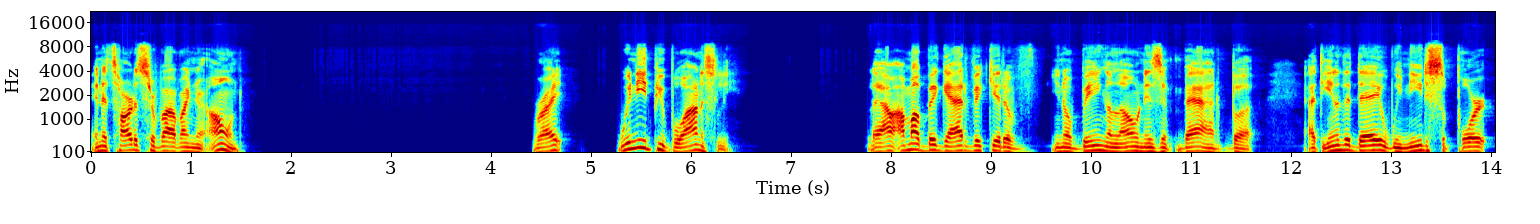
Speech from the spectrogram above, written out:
And it's hard to survive on your own. Right? We need people, honestly. Like I'm a big advocate of, you know, being alone isn't bad, but at the end of the day, we need support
